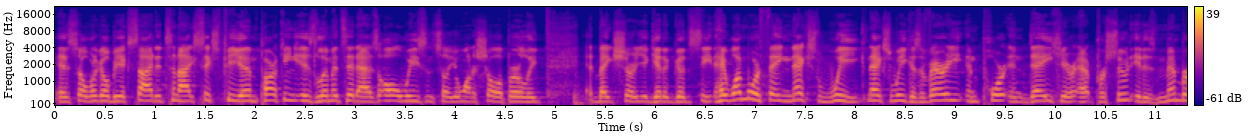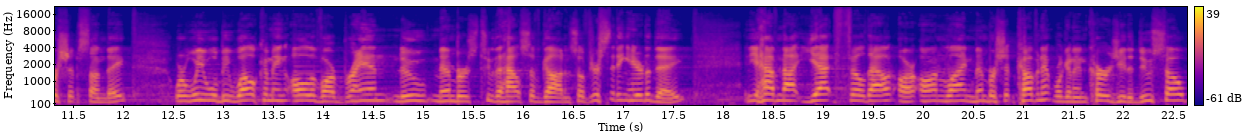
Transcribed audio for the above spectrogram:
And so we're going to be excited tonight, 6 p.m. Parking is limited as always, and so you'll want to show up early and make sure you get a good seat. Hey, one more thing next week. Next week is a very important day here at Pursuit. It is Membership Sunday where we will be welcoming all of our brand new members to the house of God. And so if you're sitting here today, and you have not yet filled out our online membership covenant, we're going to encourage you to do so.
